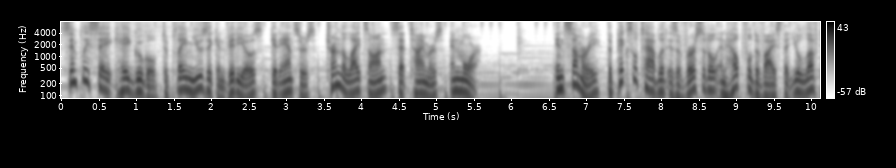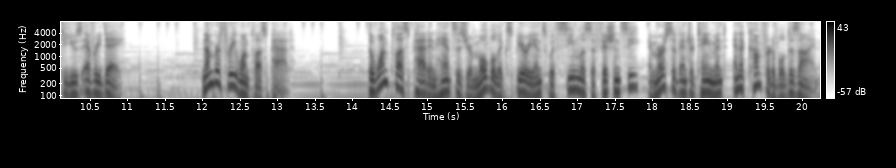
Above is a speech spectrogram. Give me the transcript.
Simply say, Hey Google, to play music and videos, get answers, turn the lights on, set timers, and more. In summary, the Pixel tablet is a versatile and helpful device that you'll love to use every day. Number 3 OnePlus Pad. The OnePlus Pad enhances your mobile experience with seamless efficiency, immersive entertainment, and a comfortable design.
